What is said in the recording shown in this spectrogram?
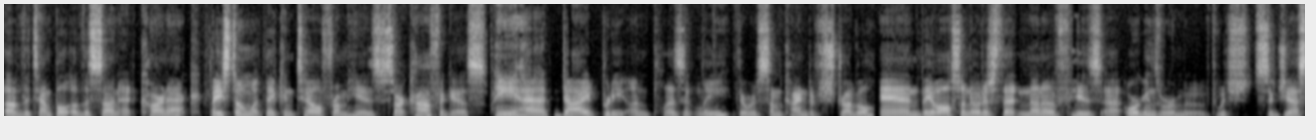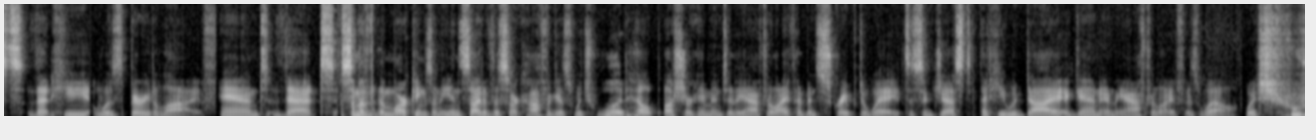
of the Temple of the Sun at Karnak. Based on what they can tell from his sarcophagus, he had died pretty unpleasantly. There was some kind of struggle. And they've also noticed that none of his uh, organs were removed, which suggests that he was buried alive. And that some of the markings on the inside of the sarcophagus, which would help usher him into the afterlife, have been scraped away to suggest that he would die again in the afterlife as well. Which, whew,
